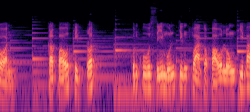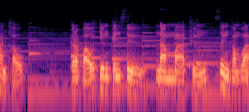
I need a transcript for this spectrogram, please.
ก่อน กระเป๋าติดรถ คุณครูสีหมุนจึงฝากกระเป๋าลงที่บ้านเขา กระเป๋าจึงเป็นสื่อนำมาถึงซึ่งคำว่า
